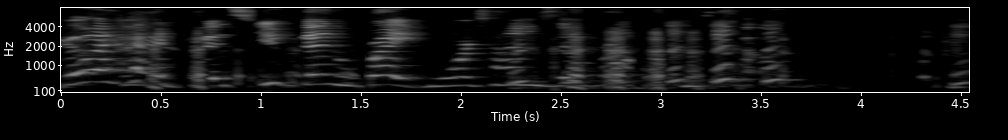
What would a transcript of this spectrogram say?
Go ahead, because you've been right more times than wrong."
